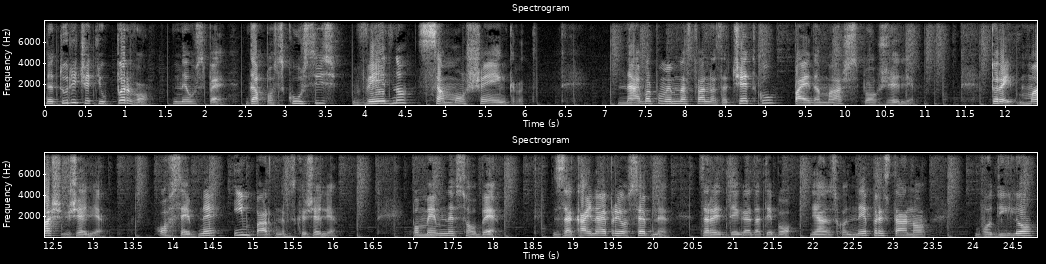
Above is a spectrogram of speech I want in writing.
Da tudi če ti v prvo ne uspe, da poskusiš vedno samo še enkrat. Najbolj pomembna stvar na začetku pa je, da imaš sploh želje. Torej, imaš želje, osebne in partnerske želje. Pomembne so obe. Zakaj najprej osebne? Zaradi tega, da te bo dejansko neprestano vodilo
